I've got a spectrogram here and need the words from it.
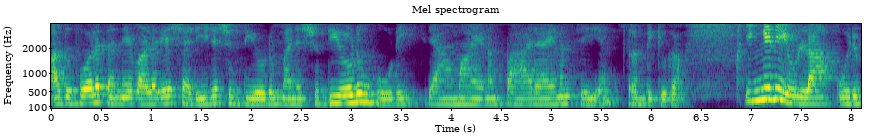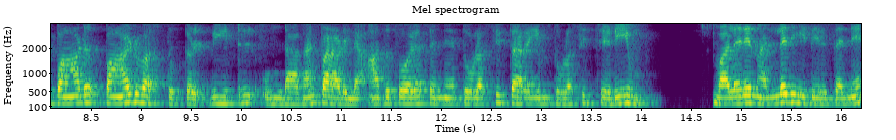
അതുപോലെ തന്നെ വളരെ ശരീരശുദ്ധിയോടും മനഃശുദ്ധിയോടും കൂടി രാമായണം പാരായണം ചെയ്യാൻ ശ്രദ്ധിക്കുക. ഇങ്ങനെയുള്ള ഒരുപാട് പാഴ്വസ്തുക്കൾ വീട്ടിൽ ഉണ്ടാകാൻ പാടില്ല. അതുപോലെ തന്നെ തുളസിത്തറയും തുളസിച്ചെടിയും വളരെ നല്ല രീതിയിൽ തന്നെ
